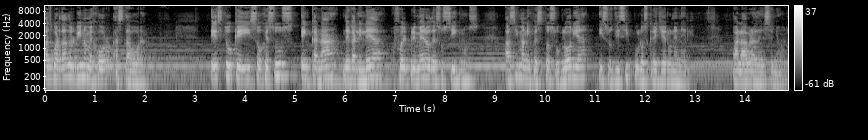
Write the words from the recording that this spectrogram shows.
has guardado el vino mejor hasta ahora. Esto que hizo Jesús en Caná de Galilea fue el primero de sus signos. Así manifestó su gloria y sus discípulos creyeron en él. Palabra del Señor.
